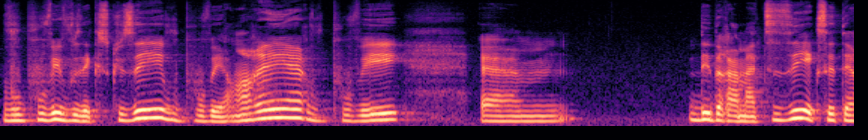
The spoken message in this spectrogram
Vous pouvez vous excuser, vous pouvez en rire, vous pouvez euh, dédramatiser, etc.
